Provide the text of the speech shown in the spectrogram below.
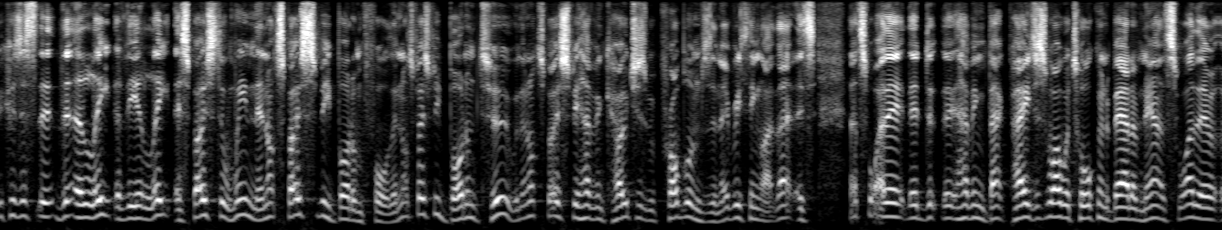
because it's the, the elite of the elite. They're supposed to win. They're not supposed to be bottom four. They're not supposed to be bottom two. They're not supposed to be having coaches with problems and everything like that. It's that's why they're they're, they're having back page. That's why we're talking about them now. That's why they're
